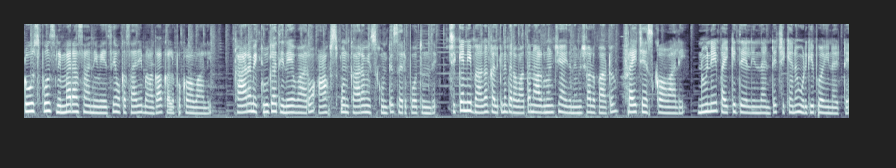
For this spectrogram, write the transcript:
టూ స్పూన్స్ నిమ్మరసాన్ని వేసి ఒకసారి బాగా కలుపుకోవాలి. కారం ఎక్కువగా తినేవారు. హాఫ్ స్పూన్ కారం వేసుకుంటే సరిపోతుంది. చికెన్ని బాగా కలిపిన తర్వాత నాలుగు నుంచి ఐదు నిమిషాల పాటు ఫ్రై చేసుకోవాలి. నూనె పైకి తేలిందంటే చికెన్ ఉడికిపోయినట్టే.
